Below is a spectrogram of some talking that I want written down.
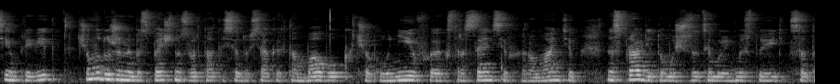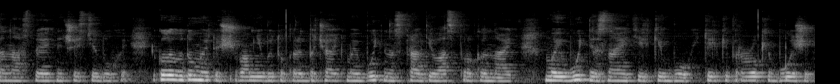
Всім привіт! Чому дуже небезпечно звертатися до всяких там бабок, чаклунів, екстрасенсів, хиромантів? Насправді, тому що за цими людьми стоїть сатана, стоять нечисті духи. І коли ви думаєте, що вам нібито передбачають майбутнє, насправді вас проклинають. Майбутнє знає тільки Бог, і тільки пророки Божі,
